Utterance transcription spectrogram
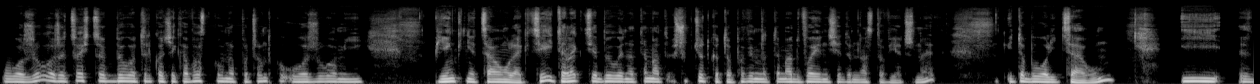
ułożyło, że coś, co było tylko ciekawostką na początku, ułożyło mi pięknie całą lekcję. I te lekcje były na temat, szybciutko to powiem, na temat wojen XVII-wiecznych i to było liceum i y,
